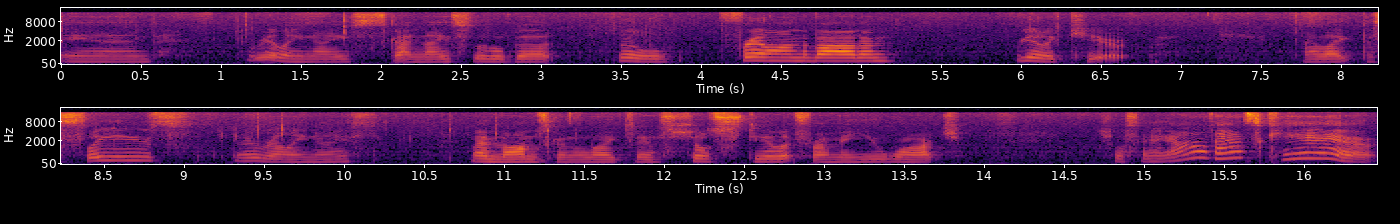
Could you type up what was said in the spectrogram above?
And Really nice. It's got a nice little bit, little frill on the bottom. Really cute. I like the sleeves. They're really nice. My mom's going to like this. She'll steal it from me. You watch. She'll say, oh, that's cute.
